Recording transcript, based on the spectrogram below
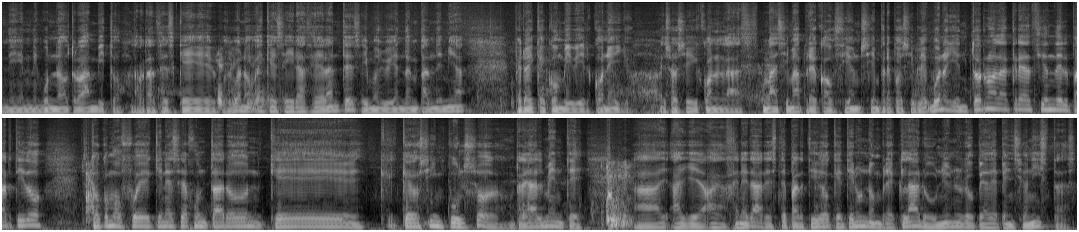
ni en ningún otro ámbito. La verdad es que, pues bueno, hay que seguir hacia adelante, seguimos viviendo en pandemia, pero hay que convivir con ello. Eso sí, con la máxima precaución siempre posible. Bueno, y en torno a la creación del partido, ¿esto cómo fue? ¿Quiénes se juntaron? ¿Qué, qué, os impulsó realmente a, a generar este partido que tiene un nombre claro, Unión Europea de Pensionistas?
